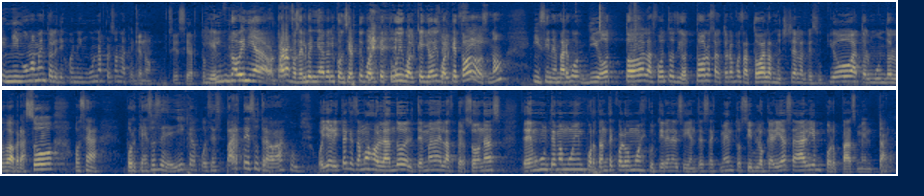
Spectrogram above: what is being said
En ningún momento le dijo a ninguna persona que Que no, sí es cierto. y él no venía a dar autógrafos, él venía a ver el concierto igual que tú, igual que yo, igual que todos, ¿no? Y sin embargo, dio todas las fotos, dio todos los autógrafos, a todas las muchachas las besuqueó, a todo el mundo los abrazó, o sea, porque a eso se dedica, pues es parte de su trabajo. Oye, ahorita que estamos hablando del tema de las personas, tenemos un tema muy importante cual vamos a discutir en el siguiente segmento. Si bloquearías a alguien por paz mental.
